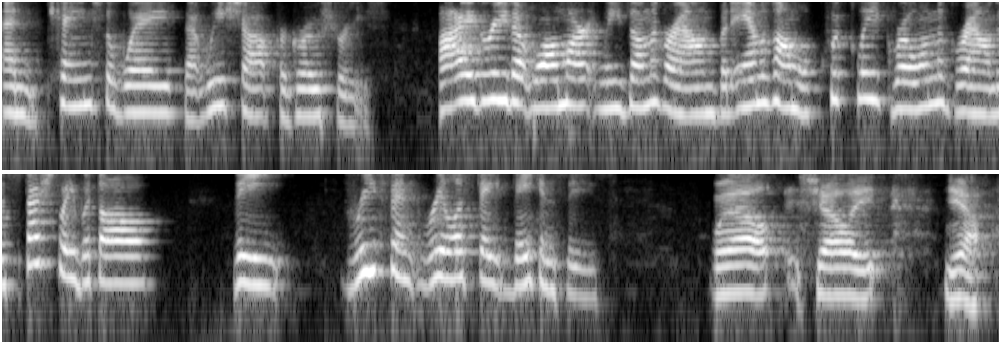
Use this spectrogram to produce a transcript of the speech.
and change the way that we shop for groceries. I agree that Walmart leads on the ground, but Amazon will quickly grow on the ground, especially with all the recent real estate vacancies. Well, Shelley, yeah,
